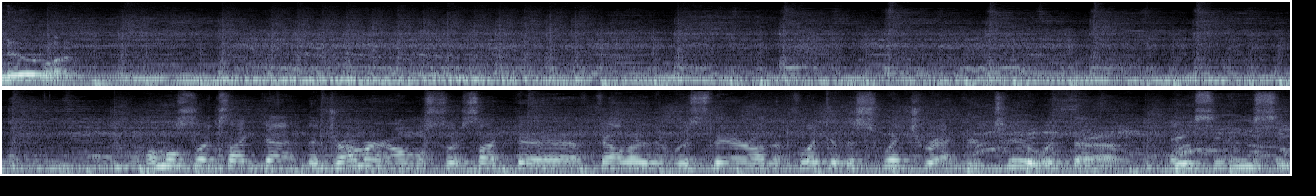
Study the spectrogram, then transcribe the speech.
Noodling. Almost looks like that. The drummer almost looks like the fella that was there on the Flick of the Switch record too with the ACDC.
